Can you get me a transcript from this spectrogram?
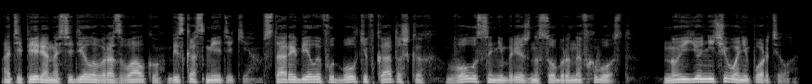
А теперь она сидела в развалку, без косметики, в старой белой футболке в катышках, волосы небрежно собраны в хвост. Но ее ничего не портило.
